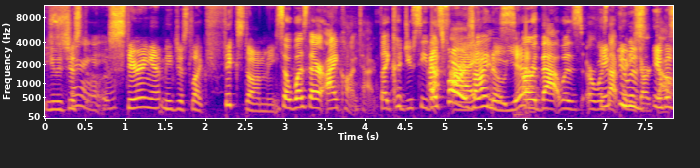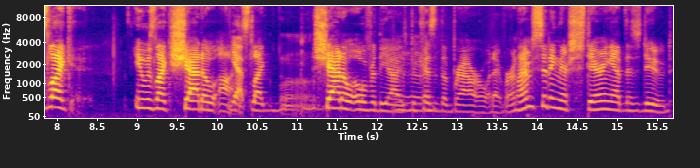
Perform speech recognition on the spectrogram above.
he was Staring at just staring at me, just like fixed on me. So was there eye contact? Like, could you see that? As far as I know, yeah. Or that was, or was it, that it pretty was dark? it was out? like it was like shadow eyes, Yep. Mm. like shadow over the eyes Mm-hmm. because of the brow or whatever. And I'm sitting there staring at this dude,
